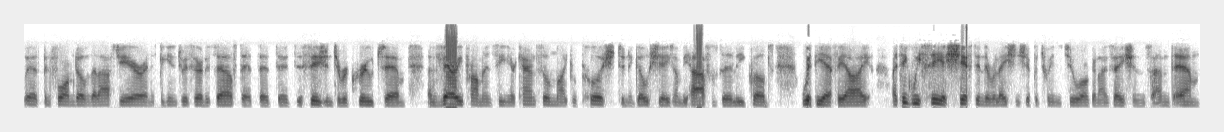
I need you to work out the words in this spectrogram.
has been formed over the last year and is beginning to assert itself. The, the, the decision to recruit um, a very prominent senior counsel, Michael Cush, to negotiate on behalf of the league clubs with the FAI. I think we see a shift in the relationship between the two organisations, and um,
